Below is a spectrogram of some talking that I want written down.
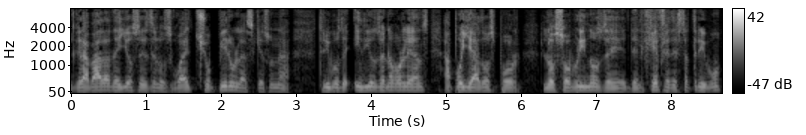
grabada de ellos es de los Wild Chopirulas, que es una tribu de indios de Nueva Orleans, apoyados por los sobrinos de, del jefe de esta tribu,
